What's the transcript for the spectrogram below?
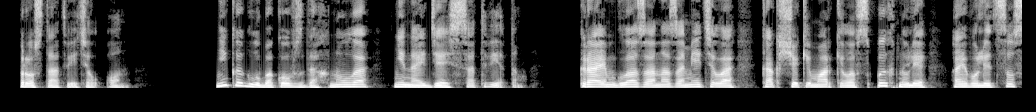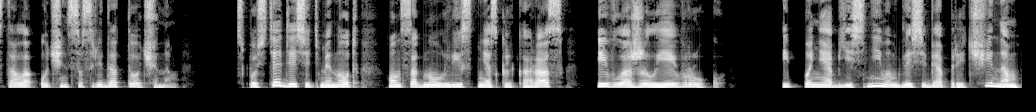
— просто ответил он. Ника глубоко вздохнула, не найдясь с ответом. Краем глаза она заметила, как щеки Маркела вспыхнули, а его лицо стало очень сосредоточенным. Спустя десять минут он согнул лист несколько раз и вложил ей в руку. И по необъяснимым для себя причинам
